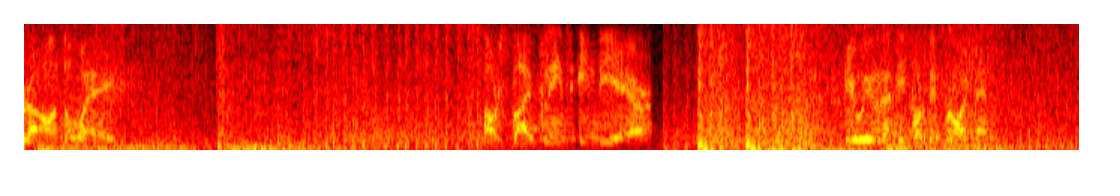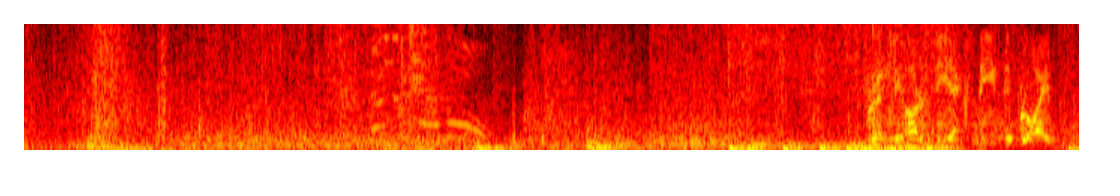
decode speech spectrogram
Cobra on the way. Our spy planes in the air. UAV ready for deployment. Friendly RCXD deployed.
